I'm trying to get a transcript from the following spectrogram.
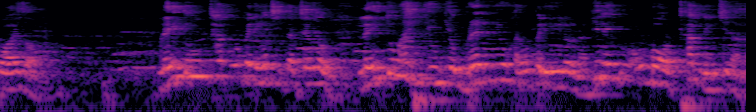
ตัวไอ้สองเลยตุ้งทักมันเป็นอย่างจิตใจเจ้าเลยตุ้งไอ้ยูเกี่ยวแบรนด์นิวขันเป็นยังไงเลยนะฮิเลยตุ้งองบอลทักดิงจีน่ะ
